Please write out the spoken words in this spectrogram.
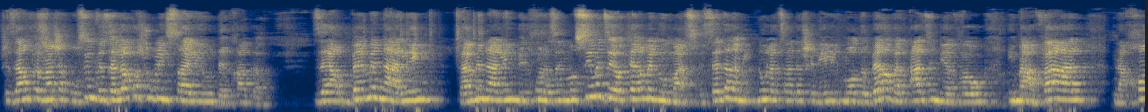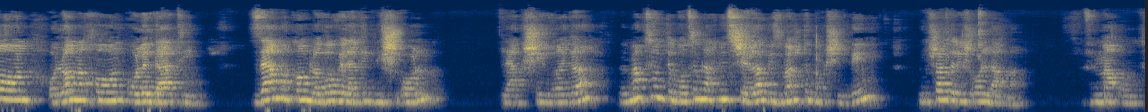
שזה הרבה מה שאנחנו עושים, וזה לא קשור לישראליות דרך אגב. זה הרבה מנהלים, גם מנהלים בחו"ל, אז הם עושים את זה יותר מנומס, בסדר? הם ייתנו לצד השני לגמור לדבר, אבל אז הם יבואו עם האבל, נכון, או לא נכון, או לדעתי. זה המקום לבוא ולהגיד לשאול, להקשיב רגע, ומקסימום אתם רוצים להכניס שאלה בזמן שאתם מקשיבים, זה לשאול למה, ומה עוד.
